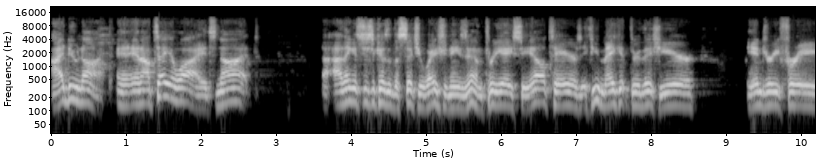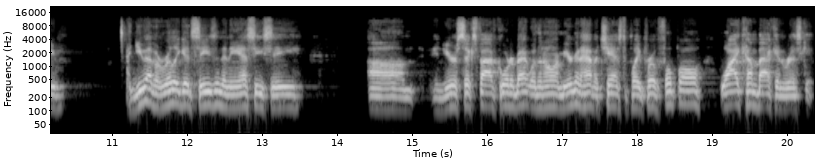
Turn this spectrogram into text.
I do not. And, and I'll tell you why. It's not, I think it's just because of the situation he's in. Three ACL tears. If you make it through this year injury free and you have a really good season in the SEC, um, and you're a six-five quarterback with an arm, you're going to have a chance to play pro football. Why come back and risk it?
